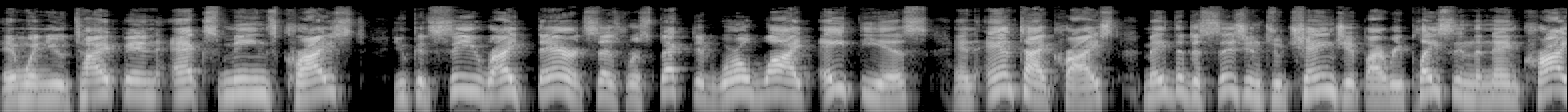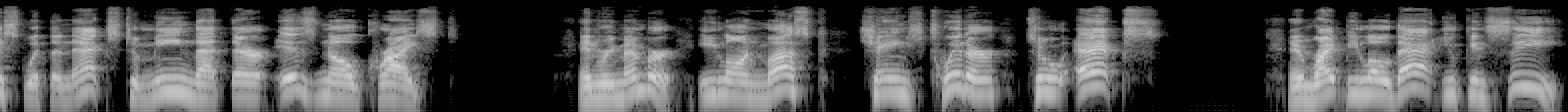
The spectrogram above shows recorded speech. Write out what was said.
And when you type in X means Christ, you could see right there it says respected worldwide atheists and antichrist made the decision to change it by replacing the name Christ with an X to mean that there is no Christ. And remember, Elon Musk changed Twitter to X. And right below that, you can see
